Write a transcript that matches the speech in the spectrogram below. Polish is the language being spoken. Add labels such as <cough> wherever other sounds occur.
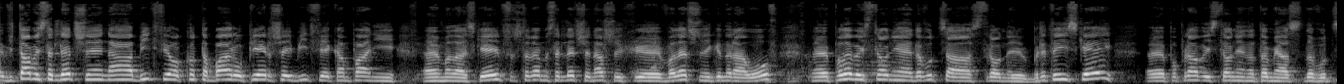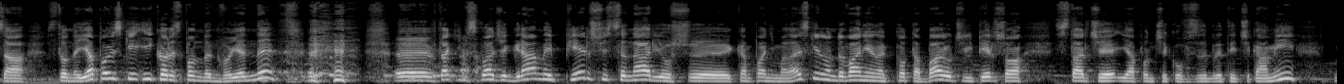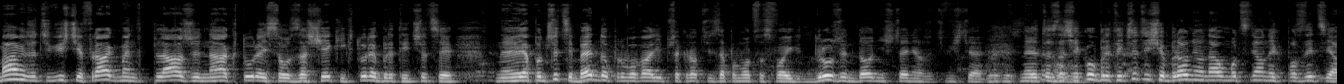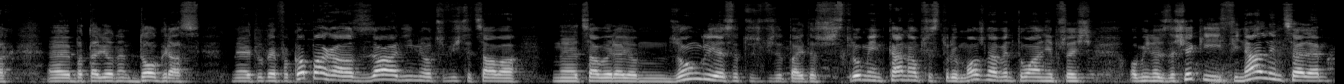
E, witamy serdecznie na bitwie o Kotabaru, pierwszej bitwie kampanii e, malajskiej. Przedstawiamy serdecznie naszych e, walecznych generałów. Po lewej stronie dowódca strony brytyjskiej, po prawej stronie natomiast dowódca strony japońskiej i korespondent wojenny. W takim składzie gramy pierwszy scenariusz kampanii malajskiej, lądowanie na Kotabaru, czyli pierwsze starcie Japończyków z Brytyjczykami. Mamy rzeczywiście fragment plaży, na której są zasieki, które Brytyjczycy, e, Japończycy będą próbowali przekroczyć za pomocą swoich drużyn do niszczenia rzeczywiście e, tych zasieków. Brytyjczycy się bronią na umocnionych pozycjach e, batalionem Dogras e, tutaj w okopach, a za nimi oczywiście cała cały rejon dżungli. Jest oczywiście tutaj też strumień, kanał, przez który można ewentualnie przejść, ominąć zasieki i finalnym celem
